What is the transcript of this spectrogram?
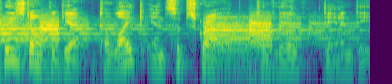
Please don't forget to like and subscribe to Live Dan D.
